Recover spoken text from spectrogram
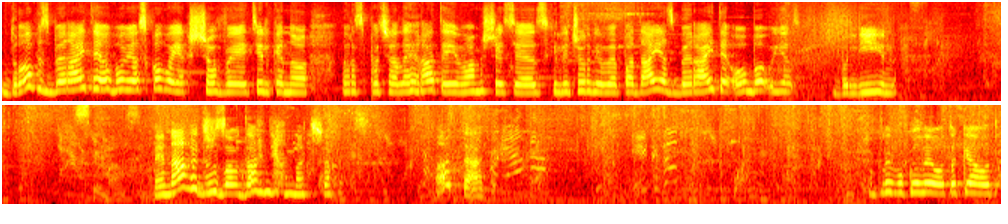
Дроп збирайте обов'язково, якщо ви тільки но розпочали грати і вам щось е, з хілічурлі випадає, збирайте обов'язково. Блін. Ненавиджу завдання на час. Отак. От Особливо, коли отаке от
